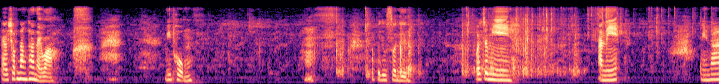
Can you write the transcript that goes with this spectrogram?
แอลชอบนั่งท่าไหนวะ มีผมฮะก็ไปดูส่วนอื่น ก็จะมี อันนี้ มีหน้า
